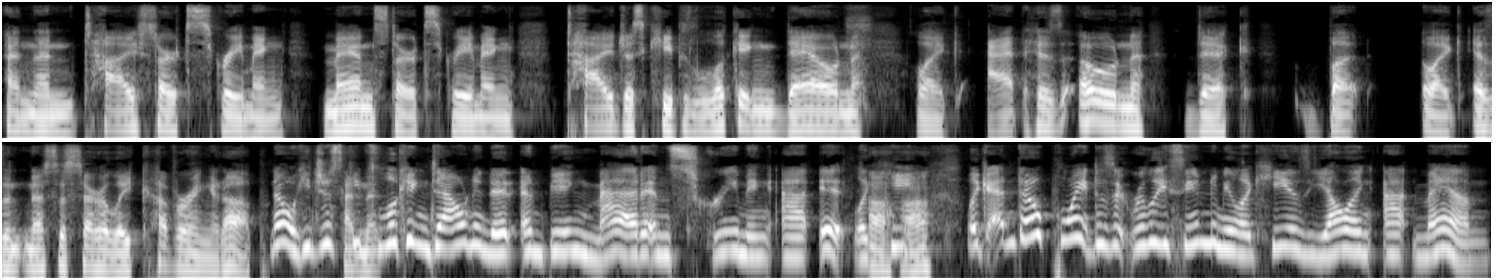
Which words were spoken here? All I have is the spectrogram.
and then Ty starts screaming. Man starts screaming. Ty just keeps looking down, like at his own dick, but like isn't necessarily covering it up. No, he just And keeps then- looking down at it and being mad and screaming at it. Like Uh-huh. he, like at no point does it really seem to me like he is yelling at man,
